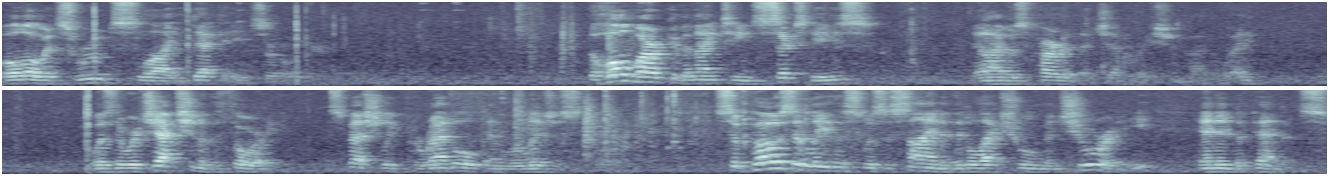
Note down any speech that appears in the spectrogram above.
although its roots lie decades earlier. The hallmark of the 1960s, and I was part of that generation, by the way, was the rejection of authority, especially parental and religious authority. Supposedly, this was a sign of intellectual maturity and independence.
